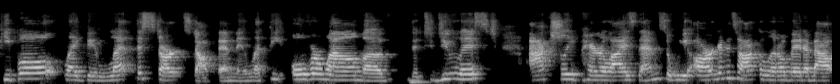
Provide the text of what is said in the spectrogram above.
People like they let the start stop them, they let the overwhelm of the to do list actually paralyze them. So, we are going to talk a little bit about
